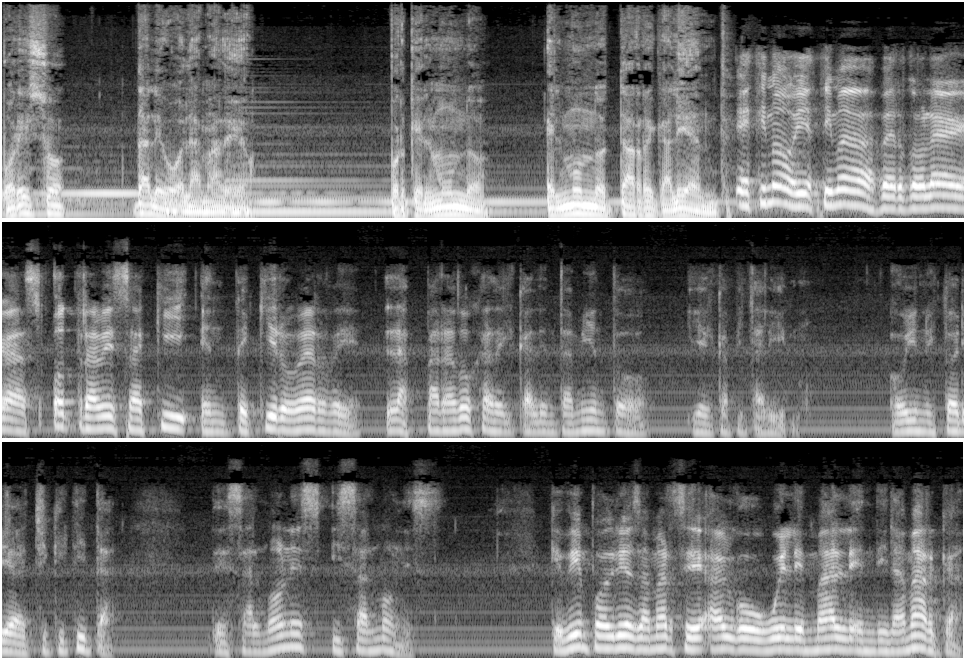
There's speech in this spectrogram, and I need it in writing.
Por eso, dale bola, Amadeo. Porque el mundo, el mundo está recaliente. Estimados y estimadas verdolagas, otra vez aquí en Te Quiero Verde, las paradojas del calentamiento y el capitalismo. Hoy una historia chiquitita de salmones y salmones, que bien podría llamarse algo huele mal en Dinamarca,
